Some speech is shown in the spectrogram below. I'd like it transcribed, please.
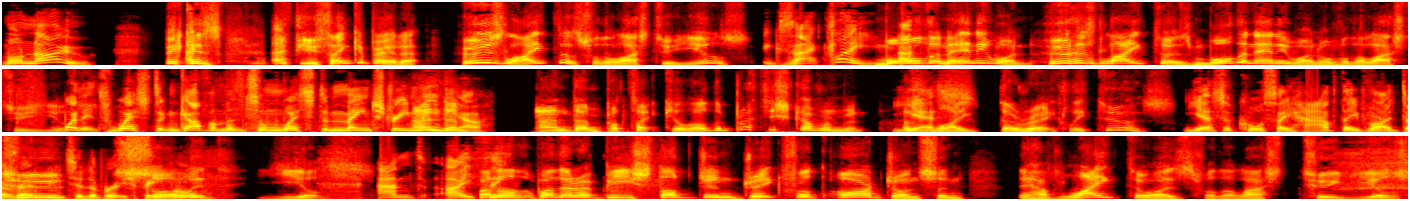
Well, no, Because if you think about it, who's lied to us for the last two years? exactly. More And- than anyone. Who has lied to us more than anyone over the last two years? well, it's Western governments and Western mainstream And, media. and in particular, the British government has Yes. lied directly to us. yes, of course they have. They've for lied directly to the British solid people. years. And I Whether, think whether it be Sturgeon, Drakeford, or Johnson, they have lied to us for the last two years.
